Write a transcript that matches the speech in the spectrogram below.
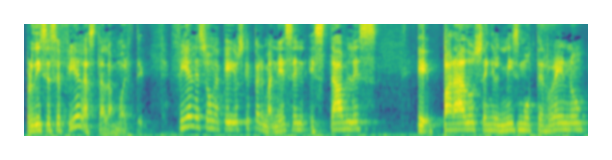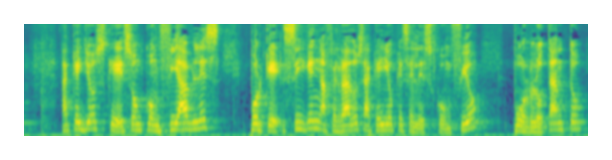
Pero dice, sé fiel hasta la muerte. Fieles son aquellos que permanecen estables, eh, parados en el mismo terreno, aquellos que son confiables porque siguen aferrados a aquello que se les confió, por lo tanto,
